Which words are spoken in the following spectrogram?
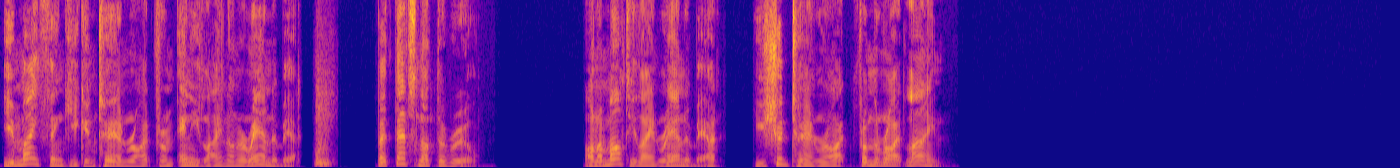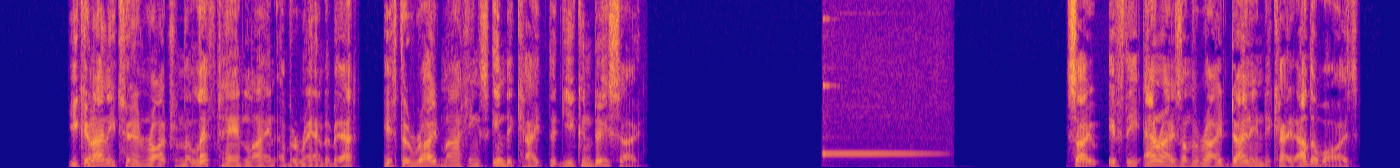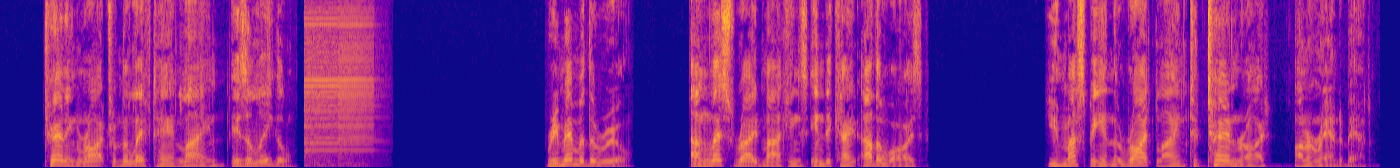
You may think you can turn right from any lane on a roundabout, but that's not the rule. On a multi-lane roundabout, you should turn right from the right lane. You can only turn right from the left-hand lane of a roundabout if the road markings indicate that you can do so. So, if the arrows on the road don't indicate otherwise, turning right from the left-hand lane is illegal. Remember the rule. Unless road markings indicate otherwise, you must be in the right lane to turn right on a roundabout.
